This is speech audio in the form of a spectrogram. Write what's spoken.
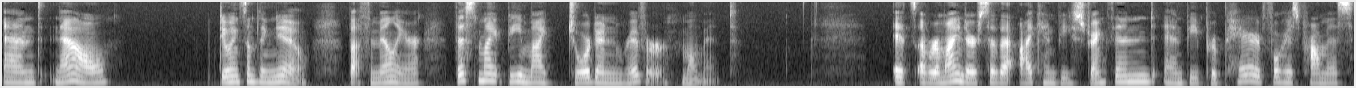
And now doing something new but familiar, this might be my Jordan River moment. It's a reminder so that I can be strengthened and be prepared for his promise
